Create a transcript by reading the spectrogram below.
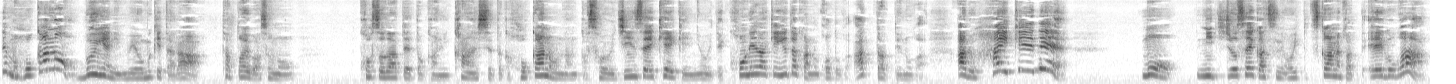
でも他の分野に目を向けたら、例えばその、子育てとかに関してとか、他のなんかそういう人生経験において、これだけ豊かなことがあったっていうのがある背景で、もう日常生活において使わなかった英語が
